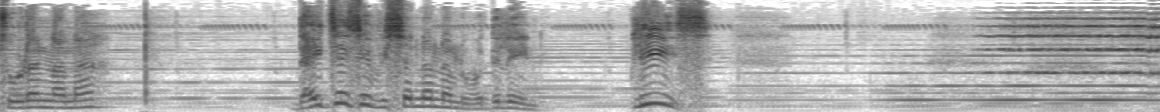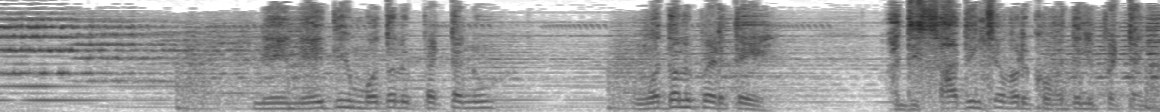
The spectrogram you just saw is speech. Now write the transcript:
చూడండి నాన్న. దయచేసి ఈ విషయంలో నన్ను వదిలేయండి. ప్లీజ్. నేనేది మొదలు పెట్టను మొదలు పెడితే అది సాధించే వరకు వదిలిపెట్టను.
